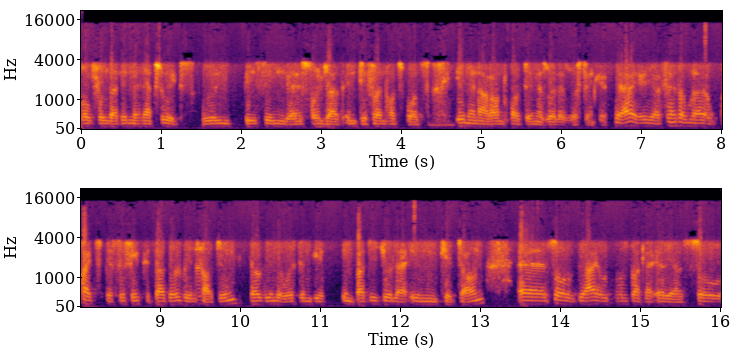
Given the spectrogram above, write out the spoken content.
hopeful that in the next weeks we'll be seeing uh, soldiers in different hotspots in and around Gauteng as well as Western Cape. Yeah, yeah, since we're quite specific that they'll be in Gauteng, they'll be in the Western Cape, in particular in Cape Town. Uh, so the high those particular areas. So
